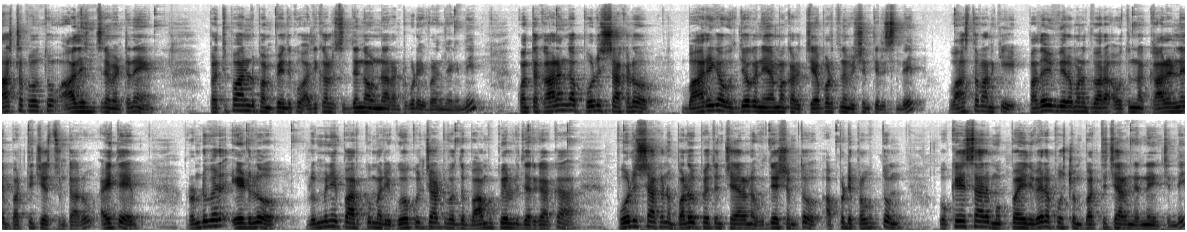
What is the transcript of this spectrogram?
రాష్ట్ర ప్రభుత్వం ఆదేశించిన వెంటనే ప్రతిపాదనలు పంపేందుకు అధికారులు సిద్ధంగా ఉన్నారంటూ కూడా ఇవ్వడం జరిగింది. కొంతకాలంగా పోలీస్ శాఖలో భారీగా ఉద్యోగ నియామకాలు చేపడుతున్న విషయం తెలిసిందే. వాస్తవానికి పదవి విరమణ ద్వారా అవుతున్న ఖాళీలనే భర్తీ చేస్తుంటారు. అయితే రెండు వేల ఏడులో లుంబిని పార్కు మరియు గోకుల్చాట్ వద్ద బాంబు పేలుడు జరిగాక పోలీస్ శాఖను బలోపేతం చేయాలన్న ఉద్దేశంతో అప్పటి ప్రభుత్వం ఒకేసారి ముప్పై ఐదు వేల పోస్టులను భర్తీ చేయాలని నిర్ణయించింది.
